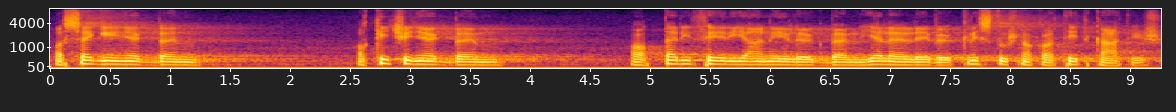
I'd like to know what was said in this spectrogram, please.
a szegényekben, a kicsinyekben, a periférián élőkben jelenlévő Krisztusnak a titkát is.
